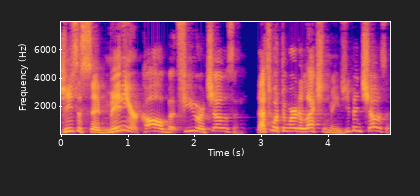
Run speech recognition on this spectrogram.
Jesus said, Many are called, but few are chosen. That's what the word election means. You've been chosen.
